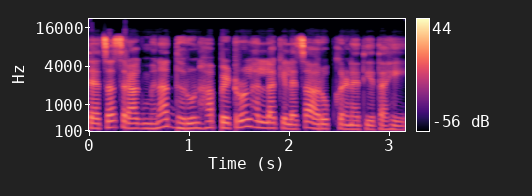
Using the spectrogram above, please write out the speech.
त्याचाच राग मनात धरून हा पेट्रोल हल्ला केल्याचा आरोप करण्यात येत आहे.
